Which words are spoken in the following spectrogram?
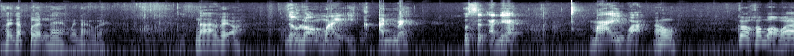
ใส่จะเปิดแรงไปหน่อยเว้ย นานไปเหรอ เดี๋ยวลองใหม่อีกอันไหมรู้สึกอันเนี้ยไหม้ว่ะ เอ้า ก็เขาบอกว่า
